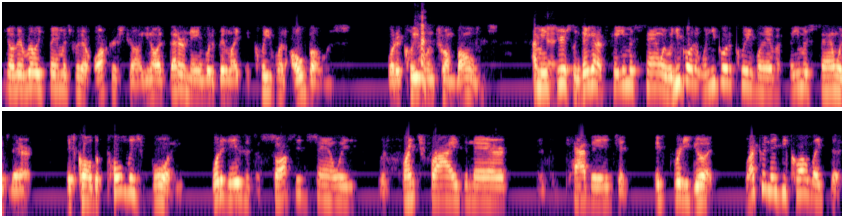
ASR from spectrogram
You know, they're really famous for their orchestra. You know, a better name would have been like the Cleveland Oboes or the Cleveland Trombones. I mean, Okay. seriously, they got a famous sandwich. When you go to when you go to Cleveland, they have a famous sandwich there. It's called the Polish Boy. What it is, it's a sausage sandwich with French fries in there and some cabbage, and it's pretty good. Why couldn't they be called like the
